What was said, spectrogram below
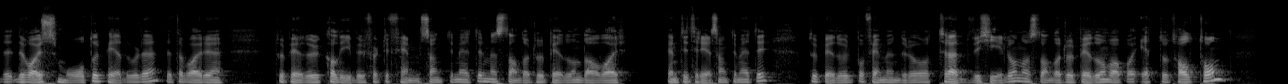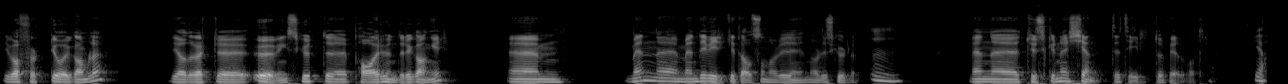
det, var jo små torpedoer, det. Dette var torpedoer kaliber 45 cm, mens standardtorpedoen da var 53 cm. Torpedoer på 530 kg, og standardtorpedoen var på 1,5 tonn. De var 40 år gamle. De hadde vært eh, øvingsskutt et eh, par hundre ganger. Um, men, eh, men, de virket altså når de, når de skulle. Mm. Men uh, tyskerne kjente til torpedobatteriet. Ja.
